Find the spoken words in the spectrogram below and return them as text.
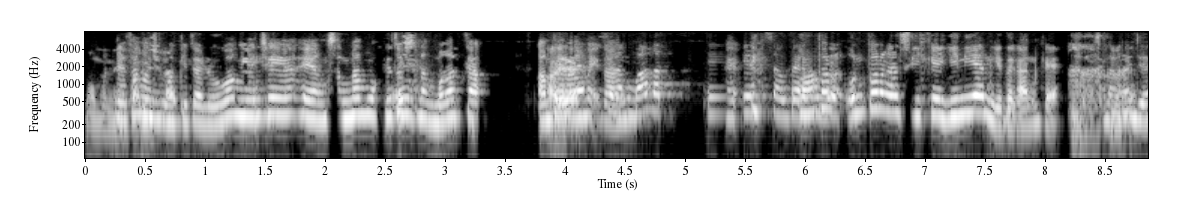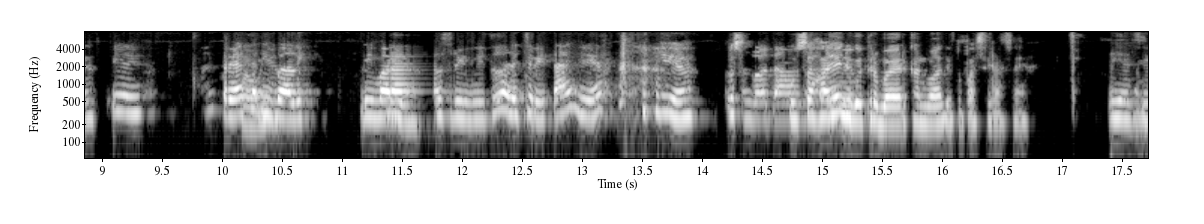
momen yang Ternyata cuma kita doang ya, Cek ya, yang senang waktu itu iya. senang banget, Kak. Sampai oh, rame kan. Senang banget. Iya, eh, sampai unpar, rame. Unpar ngasih kayak ginian gitu kan, kayak senang aja. Iya, iya. Ternyata di balik lima ratus ribu itu ada ceritanya ya. iya. Terus usahanya juga terbayarkan banget itu pasti rasanya. Iya sih,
